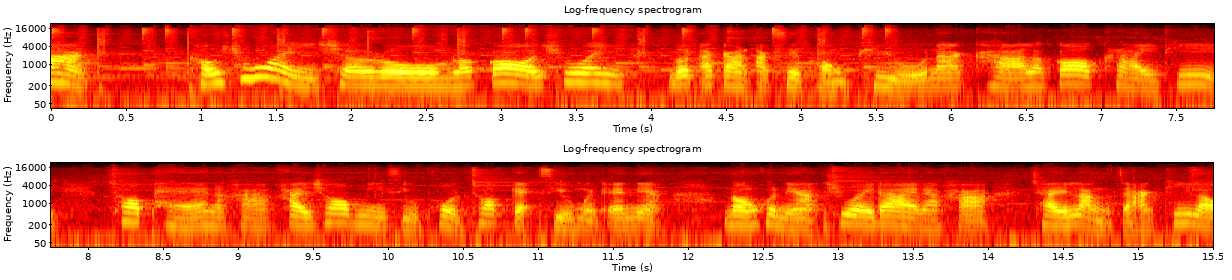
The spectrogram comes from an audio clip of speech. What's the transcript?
มาก เขาช่วยเชโรม แล้วก็ช่วยลดอาการอักเสบของผิวนะคะ แล้วก็ใครที่ชอบแพ้นะคะ ใครชอบมีสิวผดชอบแกะสิวเหมือนแอนเนี่ยน้องคนนี้ช่วยได้นะคะ ใช้หลังจากที่เรา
